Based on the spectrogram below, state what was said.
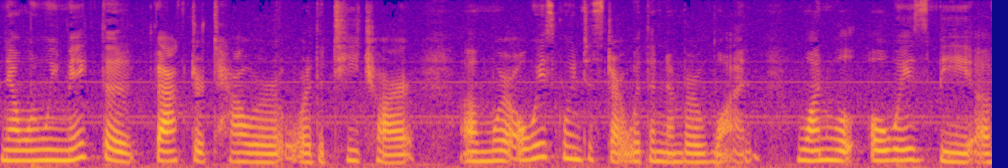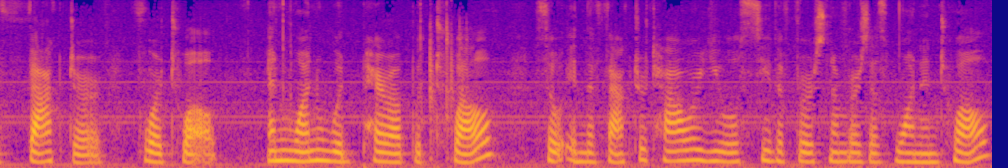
Now when we make the factor tower or the T-chart, um, we're always going to start with the number 1. 1 will always be a factor for 12, and 1 would pair up with 12. So in the factor tower, you will see the first numbers as 1 and 12.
